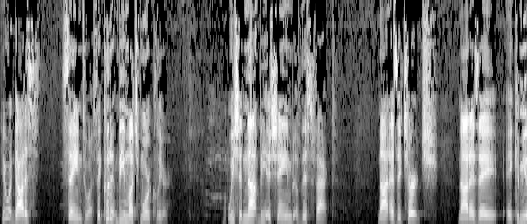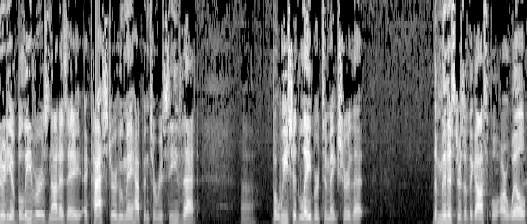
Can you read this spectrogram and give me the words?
Hear what God is saying to us. It couldn't be much more clear. We should not be ashamed of this fact. Not as a church, not as a, a community of believers, not as a, a pastor who may happen to receive that, uh, but we should labor to make sure that the ministers of the gospel are well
